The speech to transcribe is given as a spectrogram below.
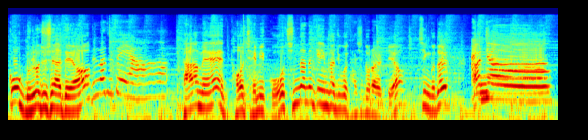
꼭 눌러주셔야 돼요. 눌러주세요. 다음에 더 재밌고 신나는 게임 가지고 다시 돌아올게요. 친구들 안녕.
